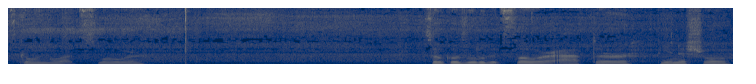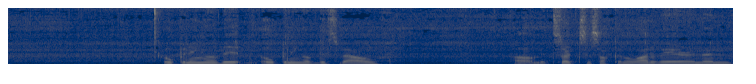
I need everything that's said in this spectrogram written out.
It's going a lot slower. So it goes a little bit slower after the initial opening of it, opening of this valve. Um, it starts to suck in a lot of air and then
